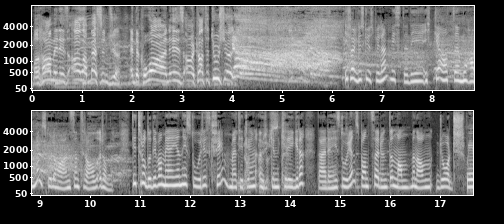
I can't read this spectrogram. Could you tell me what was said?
Muhammad is Allah messenger, and the Quran is our constitution. Yeah! Ifølge skuespilleren visste de ikke at Mohammed skulle ha en sentral rolle. De trodde de var med i en historisk film med tittelen 'Ørkenkrigere', der historien spant seg rundt en mann med navn George. We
